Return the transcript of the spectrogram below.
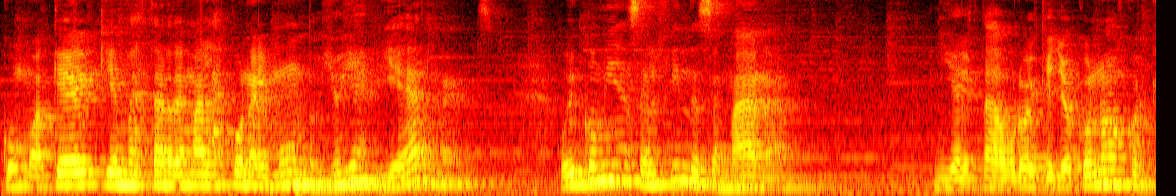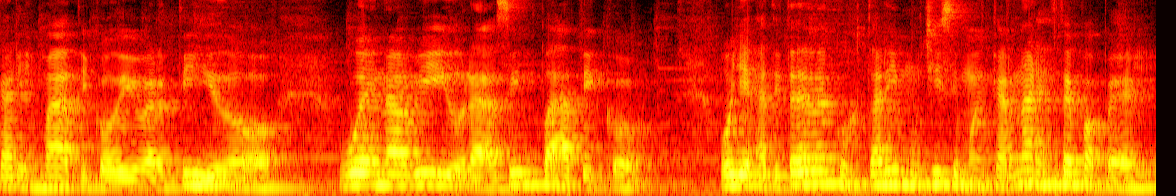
como aquel quien va a estar de malas con el mundo. Y hoy es viernes, hoy comienza el fin de semana. Y el Tauro, el que yo conozco, es carismático, divertido, buena vibra, simpático. Oye, a ti te debe costar y muchísimo encarnar este papel.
